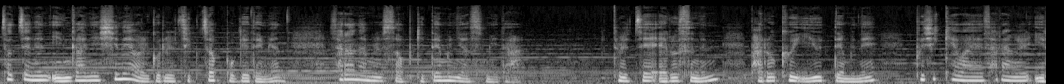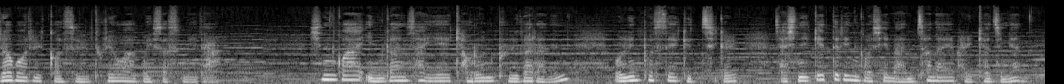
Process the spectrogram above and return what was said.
첫째는 인간이 신의 얼굴을 직접 보게 되면 살아남을 수 없기 때문이었습니다. 둘째, 에로스는 바로 그 이유 때문에 푸시케와의 사랑을 잃어버릴 것을 두려워하고 있었습니다. 신과 인간 사이의 결혼 불가라는 올림포스의 규칙을 자신이 깨뜨린 것이 만천하에 밝혀지면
